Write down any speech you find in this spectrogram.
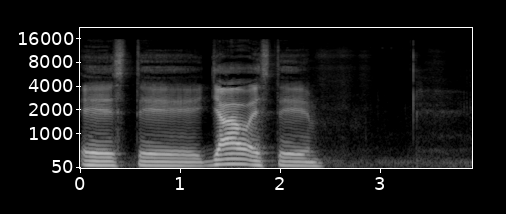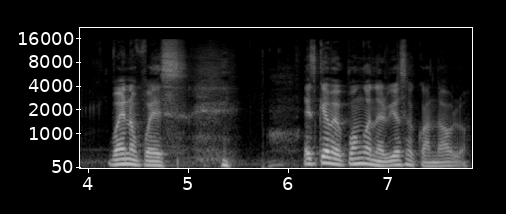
este, ya, este, bueno, pues, es que me pongo nervioso cuando hablo.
